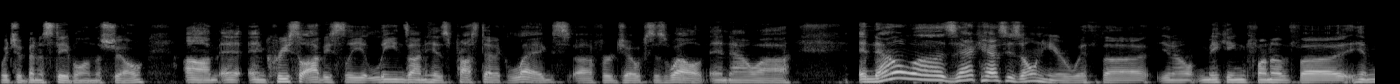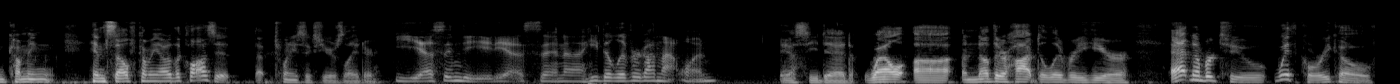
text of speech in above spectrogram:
which have been a staple on the show. Um, and, and Creasel obviously leans on his prosthetic legs uh, for jokes as well. And now, uh, and now uh, Zach has his own here with uh, you know making fun of uh, him coming himself coming out of the closet uh, 26 years later. Yes, indeed. Yes, and uh, he delivered on that one. Yes, he did. Well, uh, another hot delivery here at number two with Corey Cove.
